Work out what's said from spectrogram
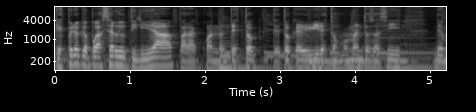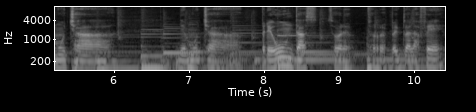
espero que pueda ser de utilidad para cuando te, toque vivir estos momentos así de mucha, de muchas preguntas sobre respecto a la fe.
